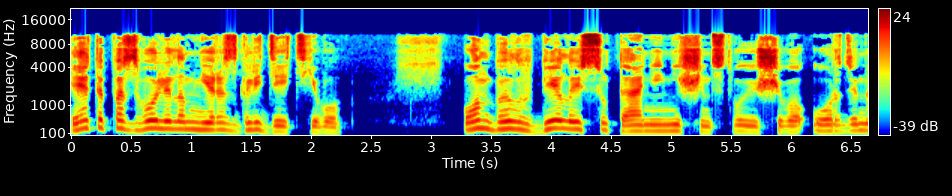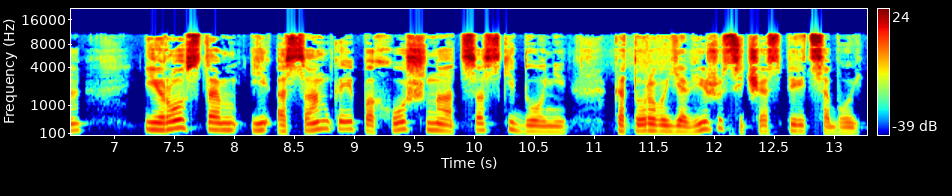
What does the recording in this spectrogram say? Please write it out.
Это позволило мне разглядеть его. Он был в белой сутане нищенствующего ордена и ростом и осанкой похож на отца Скидони, которого я вижу сейчас перед собой.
